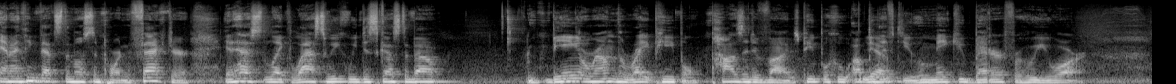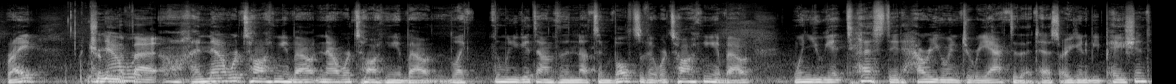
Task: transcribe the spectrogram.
And I think that's the most important factor. It has to, like last week we discussed about being around the right people, positive vibes, people who uplift you, who make you better for who you are, right? Trimming the fat. oh, and now we're talking about now we're talking about like when you get down to the nuts and bolts of it, we're talking about when you get tested, how are you going to react to that test? Are you going to be patient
